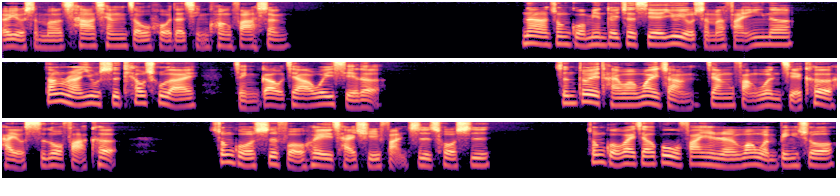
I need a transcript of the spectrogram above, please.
而有什么擦枪走火的情况发生？那中国面对这些又有什么反应呢？当然又是跳出来警告加威胁了。针对台湾外长将访问捷克还有斯洛伐克，中国是否会采取反制措施？中国外交部发言人汪文斌说，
